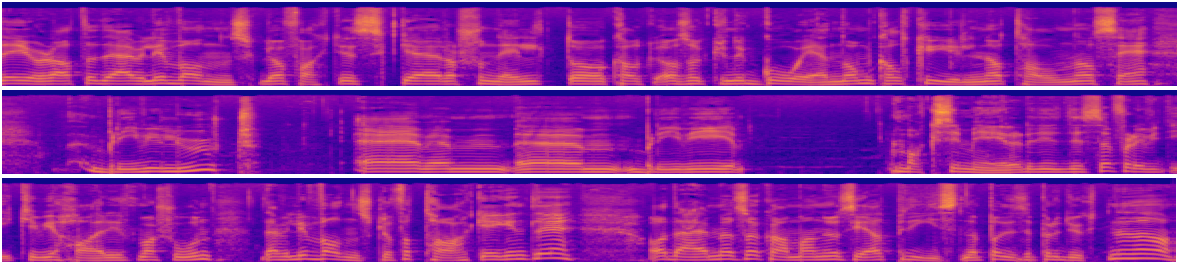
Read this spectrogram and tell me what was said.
det gjør at det er veldig vanskelig å faktisk eh, rasjonelt å altså kunne gå gjennom kalkylene og tallene og se blir vi lurt. Eh, em, blir vi maksimerer de disse fordi vi ikke har informasjon. Det er veldig vanskelig å få tak i, egentlig. Og dermed så kan man jo si at prisene på disse produktene da,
